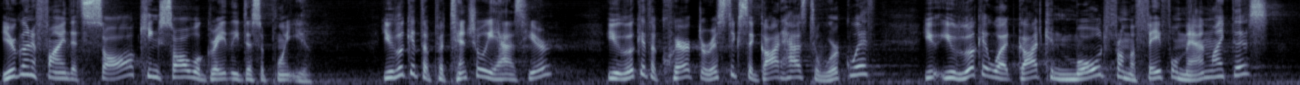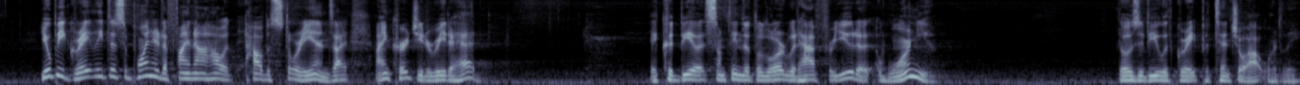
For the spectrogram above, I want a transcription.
you're going to find that Saul, King Saul, will greatly disappoint you. You look at the potential he has here, you look at the characteristics that God has to work with, you, you look at what God can mold from a faithful man like this, you'll be greatly disappointed to find out how, how the story ends. I, I encourage you to read ahead. It could be something that the Lord would have for you to warn you. Those of you with great potential outwardly.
